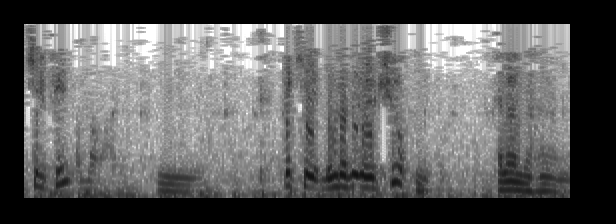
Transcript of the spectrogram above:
kirpi. Hmm. Peki bunda bir ölçü yok mu? Helal ve haram?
